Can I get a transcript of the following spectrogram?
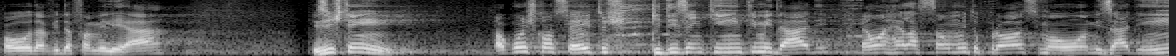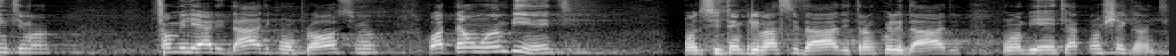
ou da vida familiar. Existem alguns conceitos que dizem que intimidade é uma relação muito próxima, ou uma amizade íntima, familiaridade com o próximo, ou até um ambiente onde se tem privacidade, tranquilidade, um ambiente aconchegante.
